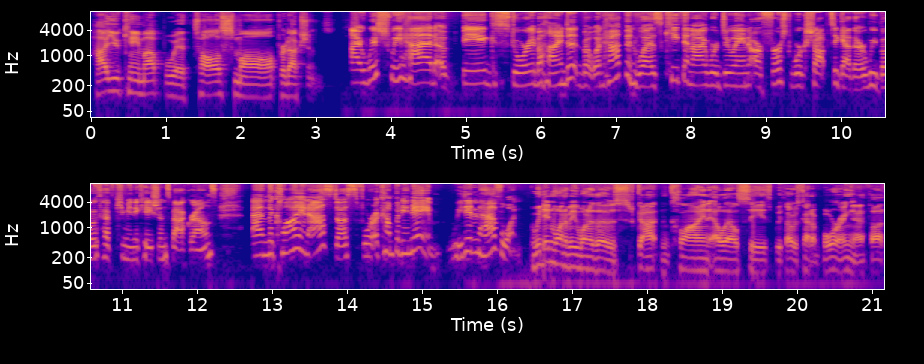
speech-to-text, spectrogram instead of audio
how you came up with Tall Small Productions. I wish we had a big story behind it, but what happened was Keith and I were doing our first workshop together. We both have communications backgrounds. And the client asked us for a company name. We didn't have one. We didn't want to be one of those Scott and Klein LLCs. We thought it was kind of boring. And I thought,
